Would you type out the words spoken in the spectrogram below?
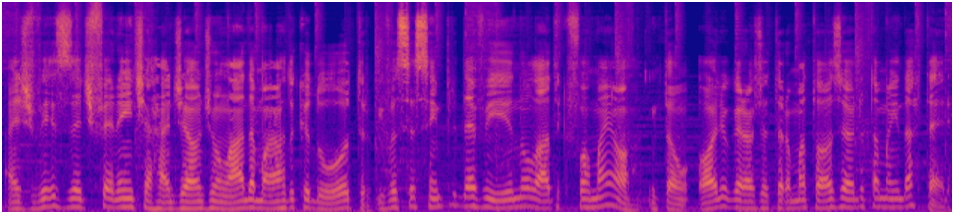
Às vezes é diferente, a radial de um lado é maior do que do outro e você sempre deve ir no lado que for maior. Então, olhe o grau de ateromatose e olhe o tamanho da artéria.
